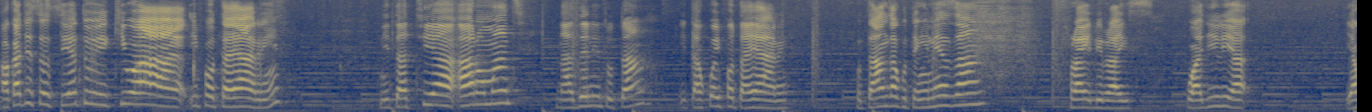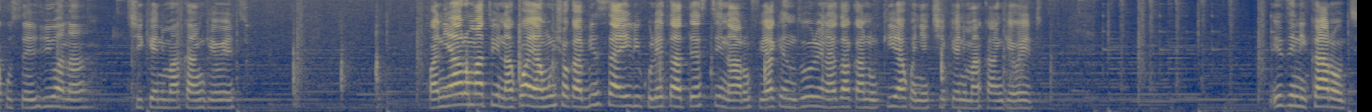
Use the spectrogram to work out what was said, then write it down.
Wakati sosi yetu ikiwa ipo tayari, nitatia aromat na zeni tuta itakuwa ipo tayari. Tutaanza kutengeneza fried rice kwa ajili ya, ya kuseviwa na chicken makange wetu. Kwani aromat inakuwa ya mwisho kabisa ili kuleta testi na harufu yake nzuri, inaweza kanukia kwenye chicken makange wetu. Hizi ni karoti.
